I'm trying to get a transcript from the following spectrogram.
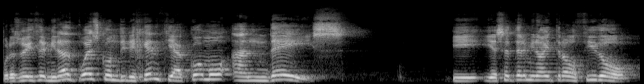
Por eso dice, mirad pues con diligencia cómo andéis. Y, ese término ahí traducido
